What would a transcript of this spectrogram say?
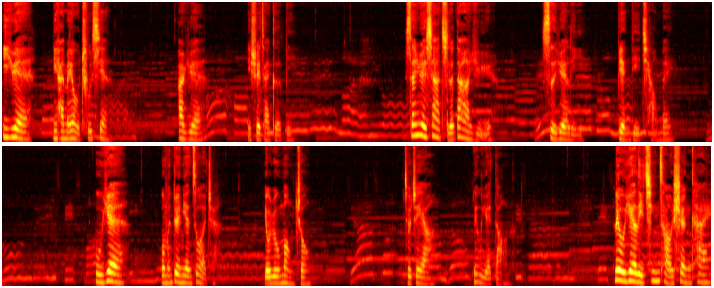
一月，你还没有出现；二月，你睡在隔壁；三月下起了大雨；四月里遍地蔷薇；五月，我们对面坐着，犹如梦中。就这样，六月到了。六月里青草盛开。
